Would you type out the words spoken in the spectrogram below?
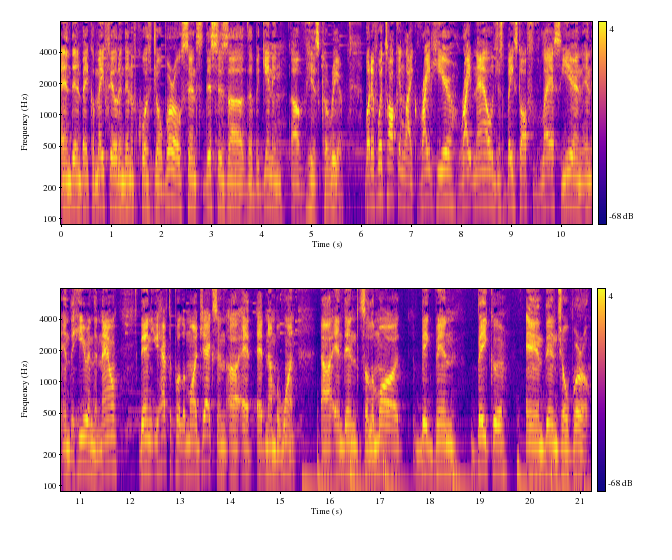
and then Baker Mayfield, and then of course Joe Burrow, since this is uh, the beginning of his career. But if we're talking like right here, right now, just based off of last year and in the here and the now, then you have to put Lamar Jackson uh, at at number one, uh, and then so Lamar, Big Ben, Baker, and then Joe Burrow.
